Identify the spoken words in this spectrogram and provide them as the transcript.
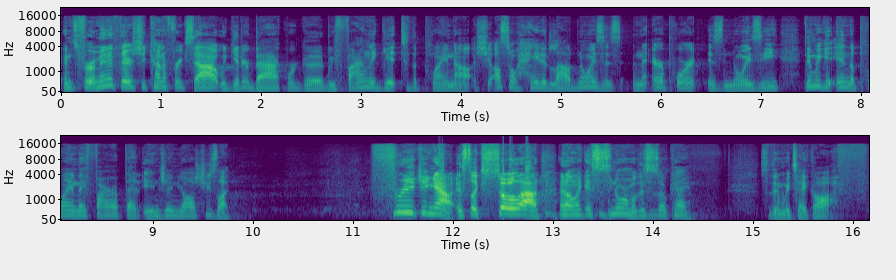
And for a minute there, she kind of freaks out. We get her back. We're good. We finally get to the plane. Now, she also hated loud noises, and the airport is noisy. Then we get in the plane. They fire up that engine, y'all. She's like freaking out. It's like so loud. And I'm like, this is normal. This is okay. So then we take off.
